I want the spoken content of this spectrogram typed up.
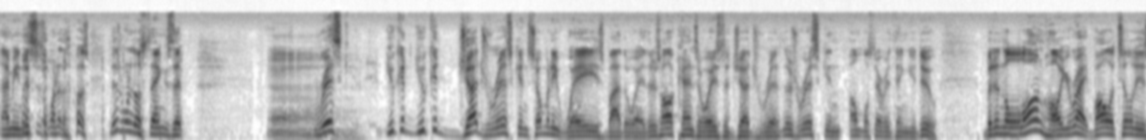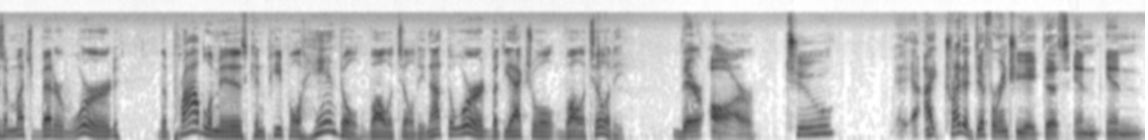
I mean, this is one of those. This is one of those things that uh, risk. You could you could judge risk in so many ways. By the way, there's all kinds of ways to judge risk. There's risk in almost everything you do, but in the long haul, you're right. Volatility is a much better word. The problem is, can people handle volatility? Not the word, but the actual volatility. There are two I try to differentiate this in in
